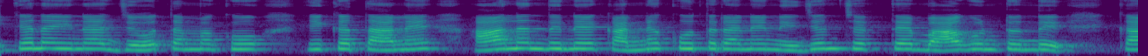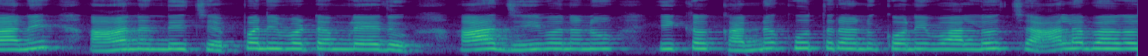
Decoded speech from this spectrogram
ఇకనైనా జ్యోతమ్మకు ఇక తానే ఆనందినే కన్న కూతురనే నిజం చెప్తే బాగుంటుంది. కానీ ఆనంది చెప్పనివ్వటం లేదు. ఆ జీవనను ఇక కన్న కూతురు అనుకొని వాళ్ళు చాలా బాగా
